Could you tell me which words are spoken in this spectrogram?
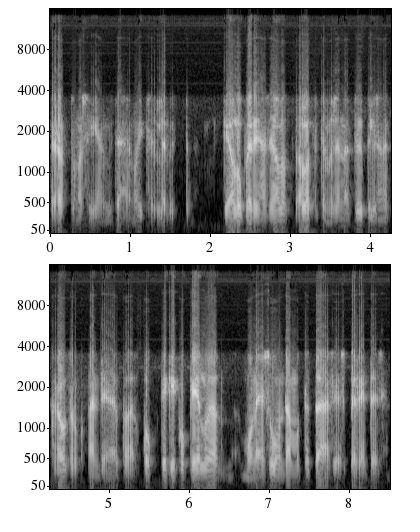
verrattuna siihen, mitä hän on itse levyttänyt. Ja aluperinhän se aloitti, aloitti tämmöisenä tyypillisenä krautrock-bändinä, joka teki kokeiluja moneen suuntaan, mutta pääasiassa perinteisin,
